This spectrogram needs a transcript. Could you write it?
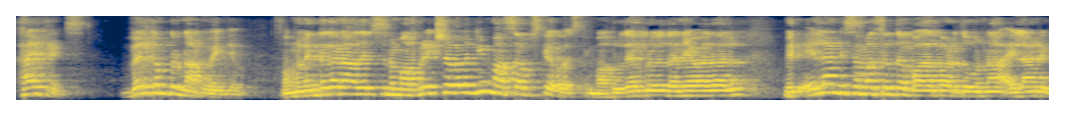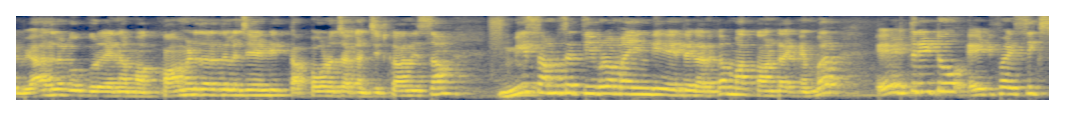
హాయ్ ఫ్రెండ్స్ వెల్కమ్ టు నాట్ వైద్యం మమ్మల్ని ఎంతగానో ఆదరిస్తున్న మా ప్రేక్షకులకి మా సబ్స్క్రైబర్స్కి మా హృదయపూర్వక ధన్యవాదాలు. మీరు ఎలాంటి సమస్యలతో బాధపడుతూ ఉన్నా ఎలాంటి వ్యాధులకు గురైనా మా కామెంట్ ద్వారా తెలియజేయండి. తప్పకుండా చక్కని చిట్కా అందిస్తాం మీ సమస్య తీవ్రమైంది అయితే కనుక మా contact number eight three two eight five six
